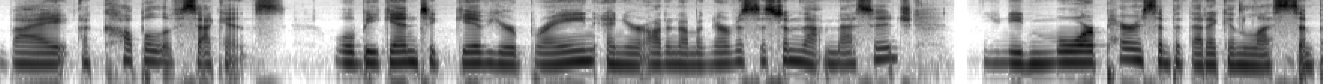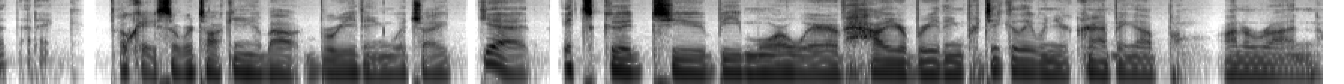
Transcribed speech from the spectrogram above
by a couple of seconds will begin to give your brain and your autonomic nervous system that message. You need more parasympathetic and less sympathetic. Okay, so we're talking about breathing, which I get. It's good to be more aware of how you're breathing, particularly when you're cramping up on a run.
